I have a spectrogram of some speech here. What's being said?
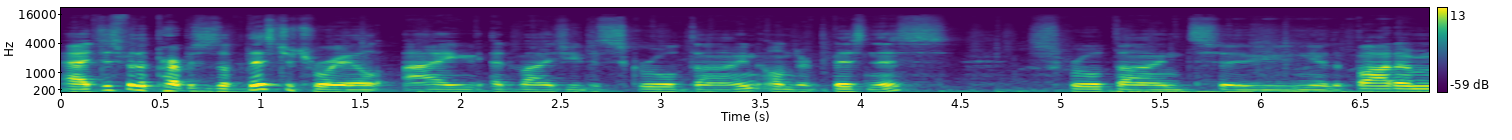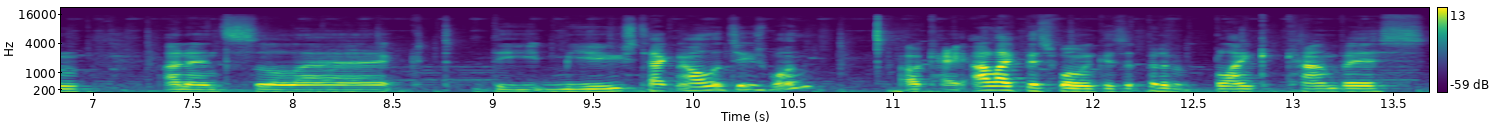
uh, just for the purposes of this tutorial, I advise you to scroll down under business, scroll down to near the bottom, and then select the Muse Technologies one. Okay, I like this one because it's a bit of a blank canvas.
